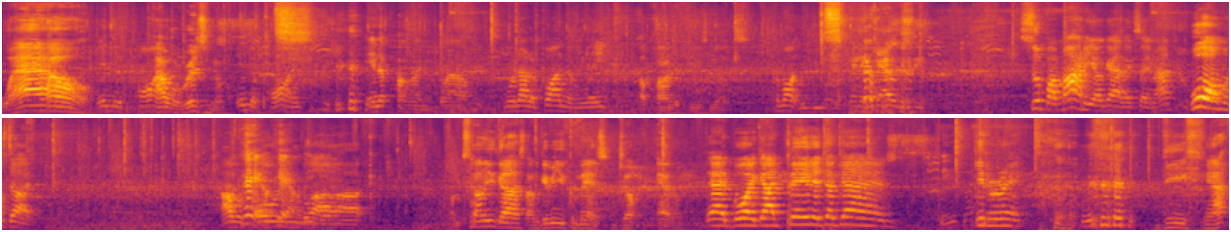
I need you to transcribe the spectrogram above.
Wow! In the pond. How original. In the pond. In a pond. Wow. well, not a pond, a lake. A pond of these nuts. Come on, the beast. In the galaxy. Super Mario Galaxy, man. Whoa, almost died. I was Okay, okay, holding I'll leave block. I'm telling you guys, I'm giving you commands. Jump at him. That boy got baited again. These nuts? Get wrecked. Yeah.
